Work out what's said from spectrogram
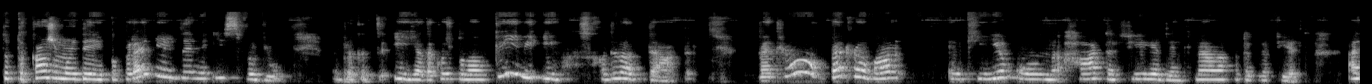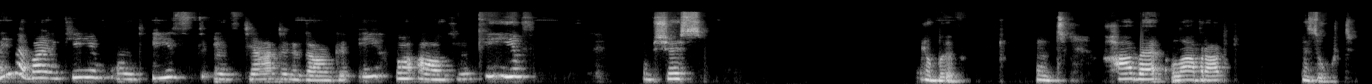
Тобто кажемо ідею попередньої людини і свою. Наприклад, і я також була в Києві і сходила в театр. Петро, Петро war in Kiew und hat da viele Denkmäler fotografiert. Alina war in Kiew und ist ins Theater gegangen. Ich war auch in Kiew. Щось робив. Und habe Laura besucht.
